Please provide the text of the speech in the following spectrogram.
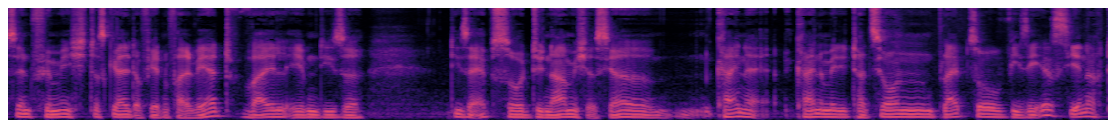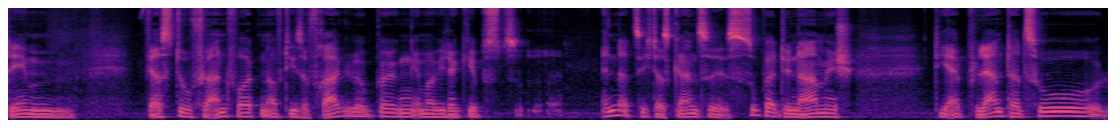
sind für mich das Geld auf jeden Fall wert, weil eben diese, diese App so dynamisch ist. Ja, keine, keine Meditation bleibt so, wie sie ist, je nachdem, was du für Antworten auf diese Fragebögen immer wieder gibst, ändert sich das Ganze, ist super dynamisch. Die App lernt dazu,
